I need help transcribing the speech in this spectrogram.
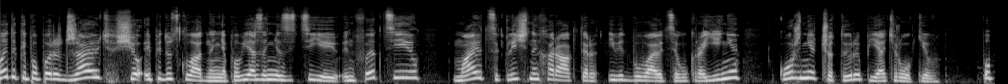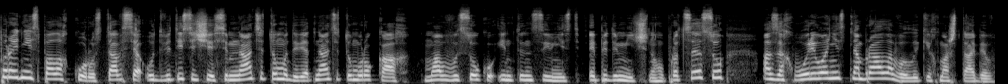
Медики попереджають, що епідускладнення, пов'язані з цією інфекцією, мають циклічний характер і відбуваються в Україні кожні 4-5 років. Попередній спалах кору стався у 2017-2019 роках, мав високу інтенсивність епідемічного процесу, а захворюваність набрала великих масштабів.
